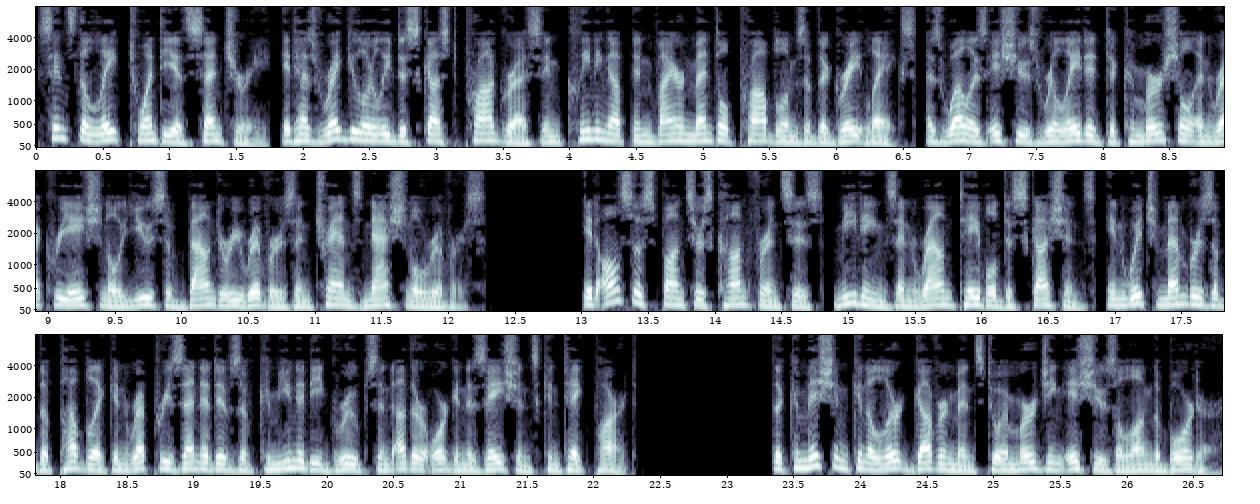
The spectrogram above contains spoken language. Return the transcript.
Since the late 20th century, it has regularly discussed progress in cleaning up environmental problems of the Great Lakes, as well as issues related to commercial and recreational use of boundary rivers and trans-national rivers. It also sponsors conferences, meetings and round-table discussions, in which members of the public and representatives of community groups and other organizations can take part. The Commission can alert governments to emerging issues along the border.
